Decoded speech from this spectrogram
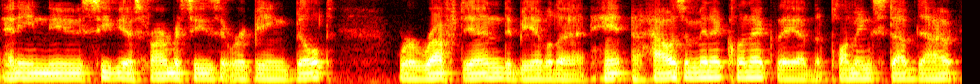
Any new CVS pharmacies that were being built were roughed in to be able to ha- house a MinuteClinic. They had the plumbing stubbed out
